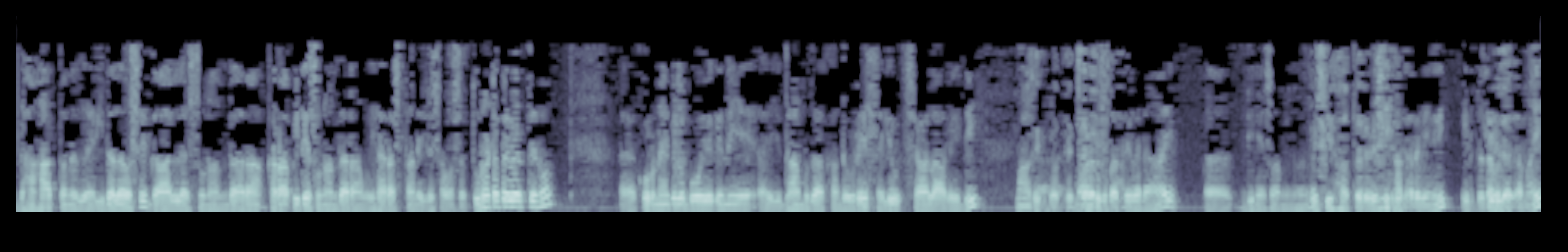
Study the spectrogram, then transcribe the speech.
17 වන ඉරිදා දවසේ ගාල්ල සුනන්දාරා කරාපිටිය සුනන්දාරාම විහාරස්ථානයේදී සවස් 3ට පැවැත්වෙනවා. කුරුණෑගල බෝයගනේ යුදහමුදා කඳවුරේ සැලියුට් ශාලාවේදී මාසික ප්‍රත්‍යක්ෂ දිනේ ස්වාමීන් වහන්සේ 24 24 වෙනි ඉරිදා තමයි.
